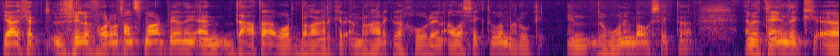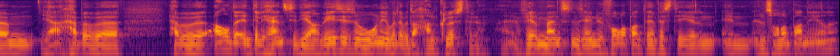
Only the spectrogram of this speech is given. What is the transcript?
Ja, je hebt vele vormen van smart building en data wordt belangrijker en belangrijker. Dat horen we in alle sectoren, maar ook in de woningbouwsector. En uiteindelijk um, ja, hebben we hebben we al de intelligentie die aanwezig is in een woning, willen we dat gaan clusteren. Veel mensen zijn nu volop aan het investeren in, in zonnepanelen,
